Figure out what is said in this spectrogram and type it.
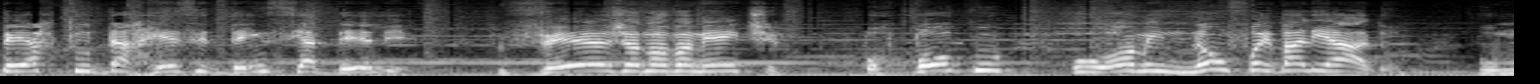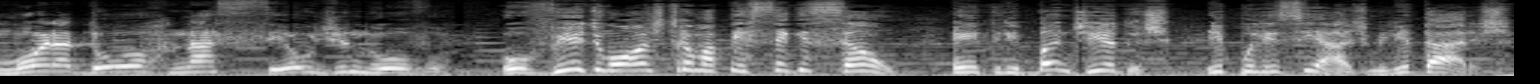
perto da residência dele. Veja novamente. Por pouco, o homem não foi baleado. O morador nasceu de novo. O vídeo mostra uma perseguição entre bandidos e policiais militares.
